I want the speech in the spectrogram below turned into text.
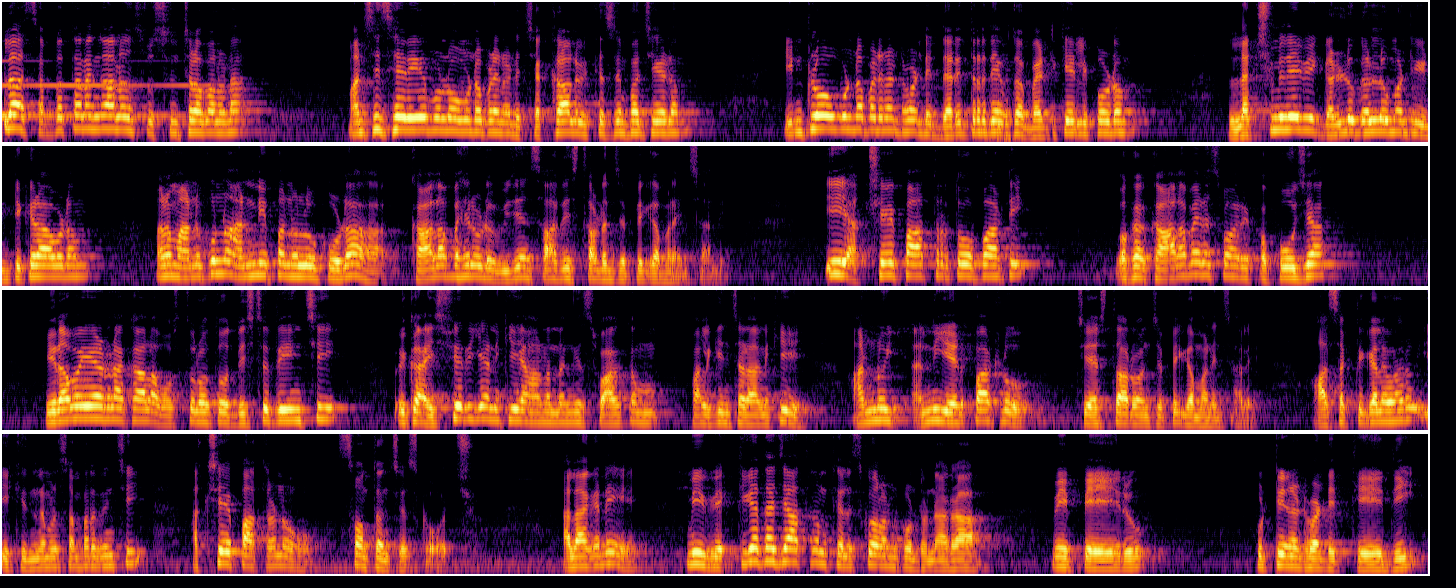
ఇలా శబ్ద తరంగాలను సృష్టించడం వలన మనిషి శరీరంలో ఉండబడిన చక్రాలు వికసింపచేయడం ఇంట్లో ఉండబడినటువంటి దరిద్ర దేవత బయటికి వెళ్ళిపోవడం లక్ష్మీదేవి గళ్ళు గళ్ళు అంటూ ఇంటికి రావడం మనం అనుకున్న అన్ని పనులు కూడా కాలభైరుడు విజయం సాధిస్తాడని చెప్పి గమనించాలి. ఈ అక్షయ పాత్రతో పాటి ఒక కాలభైర స్వామి యొక్క పూజ ఇరవై ఏడు రకాల వస్తువులతో దిష్టి తీయించి ఇక ఐశ్వర్యానికి ఆనందంగా స్వాగతం పలికించడానికి అన్ని అన్ని ఏర్పాట్లు చేస్తారు అని చెప్పి గమనించాలి. ఆసక్తి గలవారు ఈ కింద సంప్రదించి అక్షయ పాత్రను సొంతం చేసుకోవచ్చు. అలాగనే మీ వ్యక్తిగత జాతకం తెలుసుకోవాలనుకుంటున్నారా? మీ పేరు పుట్టినటువంటి తేదీ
